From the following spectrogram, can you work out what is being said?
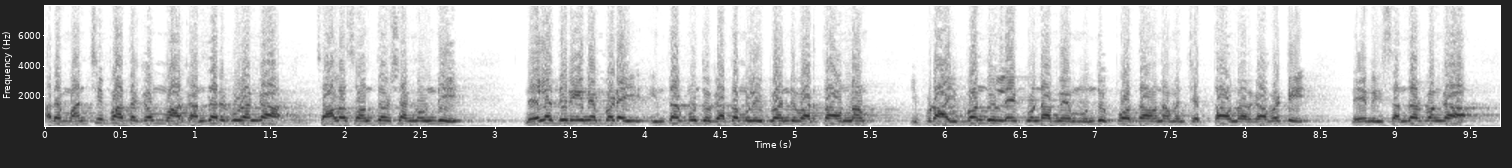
అరే మంచి పథకం మాకు కూడా చాలా సంతోషంగా ఉంది. నెల తిరిగినప్పుడే ఇంతకుముందు గతంలో ఇబ్బంది పడతా ఉన్నాం. ఇప్పుడు ఆ ఇబ్బందులు లేకుండా మేము ముందుకు పోతా ఉన్నామని చెప్తా ఉన్నారు కాబట్టి నేను ఈ సందర్భంగా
